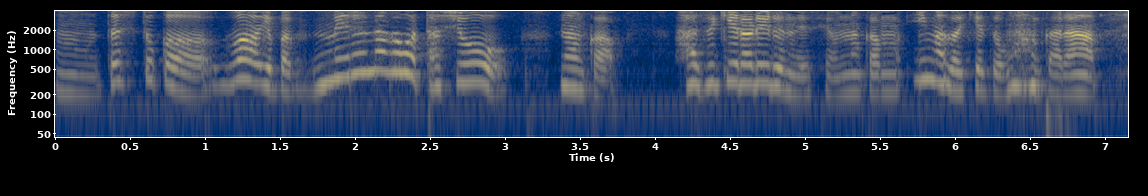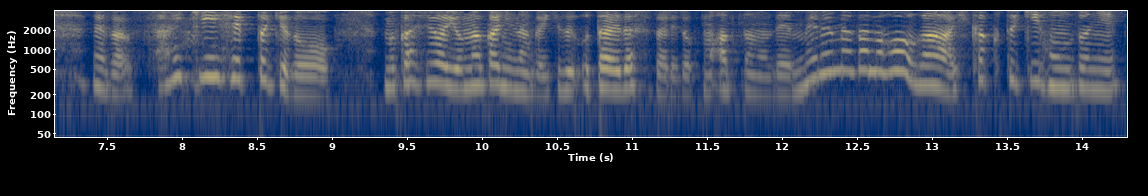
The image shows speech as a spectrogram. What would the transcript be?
うん、私とかはやっぱメルマガは多少、なんか、弾けられるんですよ。なんか今だけと思うから、なんか最近減ったけど、昔は夜中になんか歌い出してたりとかもあったので、メルメガの方が比較的本当に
